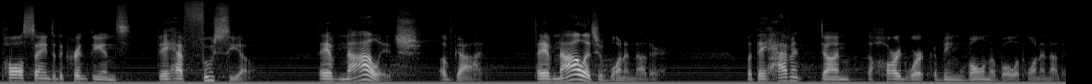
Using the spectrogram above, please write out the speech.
Paul's saying to the Corinthians, they have phusio. They have knowledge of God. They have knowledge of one another. But they haven't done the hard work of being vulnerable with one another,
